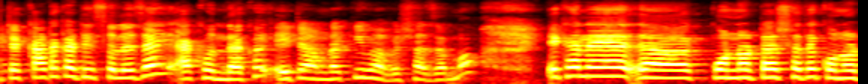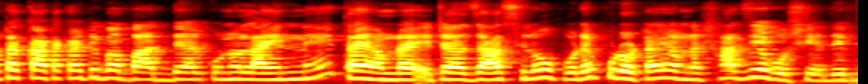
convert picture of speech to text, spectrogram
এটা কাটাকাটি চলে যায়। এখন দেখো, এটা আমরা কীভাবে সাজাবো? এখানে কোনোটার সাথে কোনোটা কাটাকাটি বা বাদ দেওয়ার কোনো লাইন নেই, তাই আমরা এটা যা ছিল উপরে পুরোটাই আমরা সাজিয়ে বসিয়ে দিব।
